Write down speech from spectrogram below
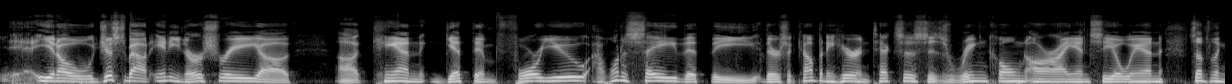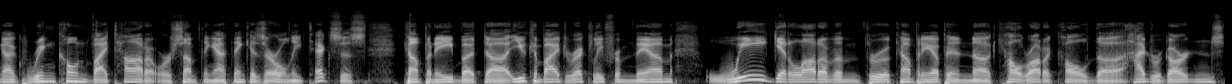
you know, just about any nursery. Uh, uh, can get them for you. I want to say that the there's a company here in Texas is Rincon R I N C O N something like Rincon-Vitova or something. I think is our only Texas company, but uh, you can buy directly from them. We get a lot of them through a company up in uh, Colorado called uh, Hydro Gardens.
